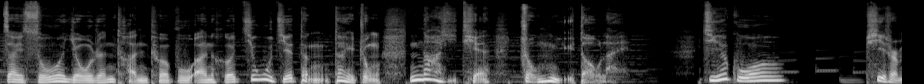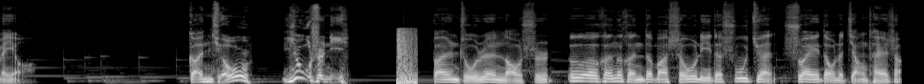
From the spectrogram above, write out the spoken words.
在所有人忐忑不安和纠结等待中，那一天终于到来。结果，屁事没有。甘球，又是你！班主任老师恶狠狠地把手里的书卷摔到了讲台上。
